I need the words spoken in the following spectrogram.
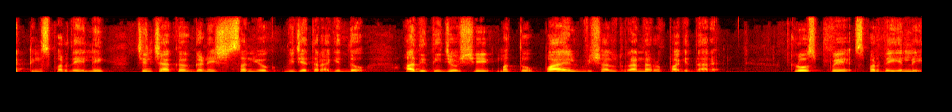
ಆಕ್ಟಿಂಗ್ ಸ್ಪರ್ಧೆಯಲ್ಲಿ ಚಿಂಚಾಕ ಗಣೇಶ್ ಸಂಯೋಗ್ ವಿಜೇತರಾಗಿದ್ದು ಅದಿತಿ ಜೋಶಿ ಮತ್ತು ಪಾಯಲ್ ವಿಶಾಲ್ ರನ್ನರ್ ಅಪ್ ಆಗಿದ್ದಾರೆ. ಕ್ಲೋಸ್ ಪೇ ಸ್ಪರ್ಧೆಯಲ್ಲಿ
